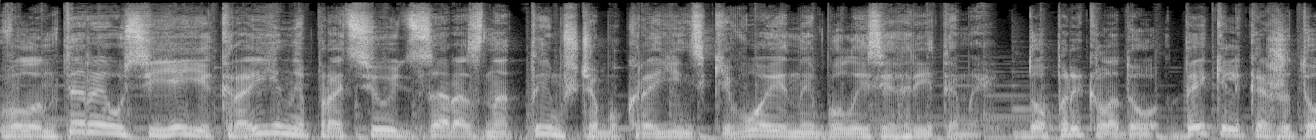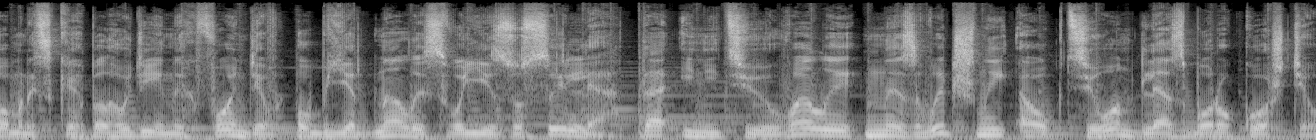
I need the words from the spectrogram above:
Волонтери усієї країни працюють зараз над тим, щоб українські воїни були зігрітими. До прикладу, декілька житомирських благодійних фондів об'єднали свої зусилля та ініціювали незвичний аукціон для збору коштів.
